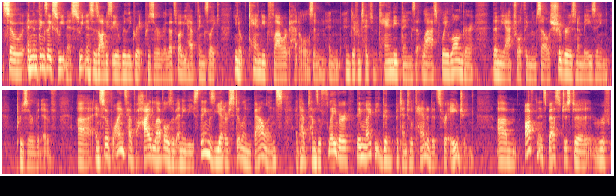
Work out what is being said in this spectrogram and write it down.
so and then things like sweetness. Sweetness is obviously a really great preserver. That's why we have things like you know candied flower petals and, and, and different types of candied things that last way longer than the actual thing themselves. Sugar is an amazing preservative. Uh, and so if wines have high levels of any of these things yet are still in balance and have tons of flavor they might be good potential candidates for aging um, often it's best just to ref,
